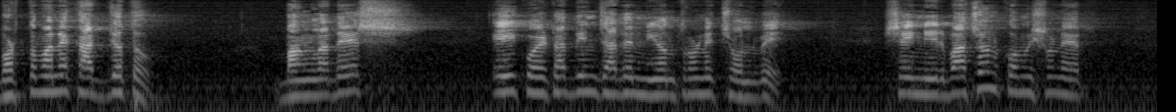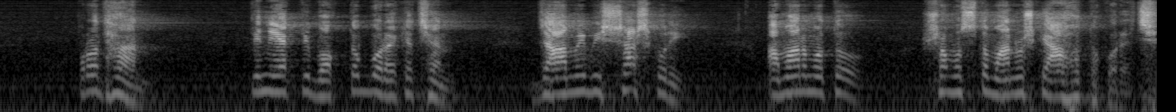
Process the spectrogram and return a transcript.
বর্তমানে কার্যত বাংলাদেশ এই কয়টা দিন যাদের নিয়ন্ত্রণে চলবে, সেই নির্বাচন কমিশনের প্রধান, তিনি একটি বক্তব্য রেখেছেন, যা আমি বিশ্বাস করি আমার মতো সমস্ত মানুষকে আহত করেছে।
